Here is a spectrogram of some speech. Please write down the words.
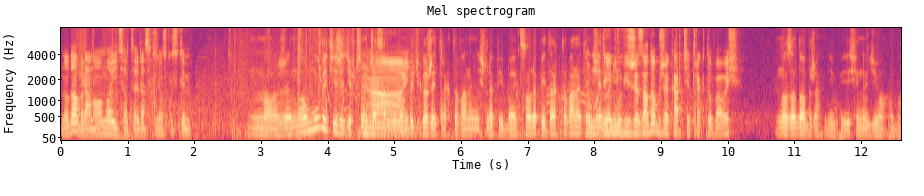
No dobra, no, no i co teraz w związku z tym? No, że no mówię ci, że dziewczyny czasem Aj. lubią być gorzej traktowane niż lepiej, bo jak są lepiej traktowane, to, To im bo się ty nudzi. mówisz, że za dobrze karcie traktowałeś? No za dobrze, i, i się nudziło chyba.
